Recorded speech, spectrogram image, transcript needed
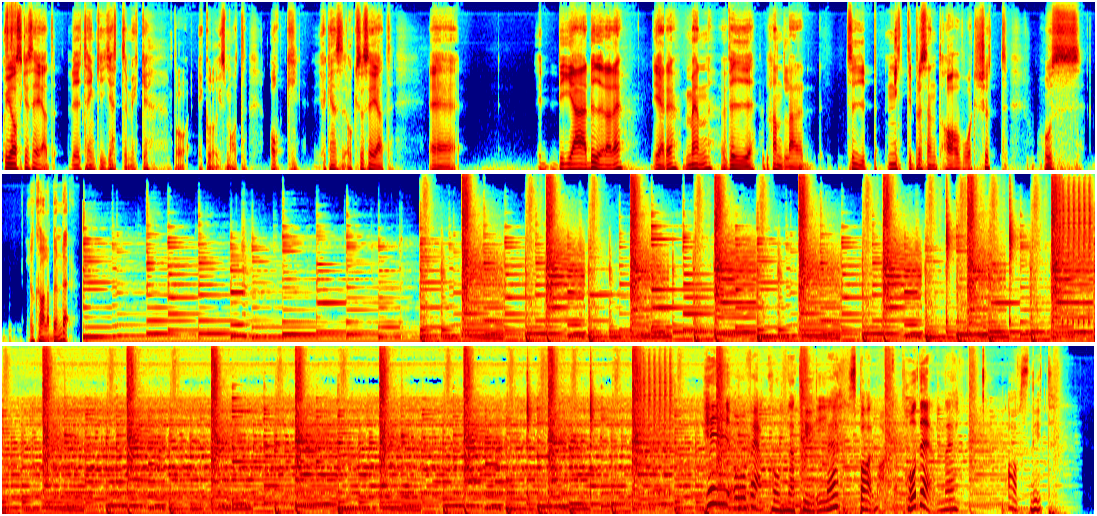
Och jag ska säga att vi tänker jättemycket på ekologisk mat. Och jag kan också säga att eh, det är dyrare, det är det. Men vi handlar typ 90% av vårt kött hos lokala bönder. Välkomna till Sparmakarpodden. Avsnitt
